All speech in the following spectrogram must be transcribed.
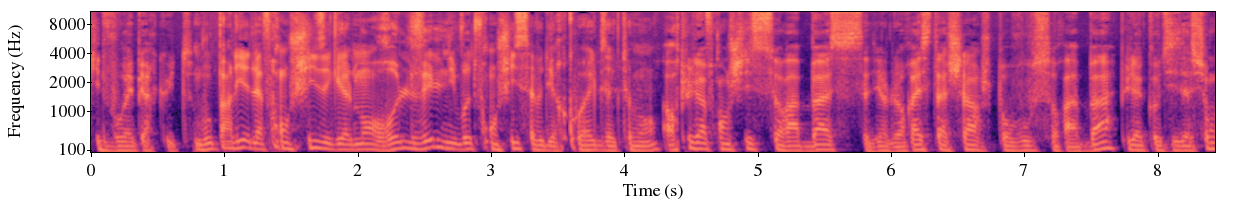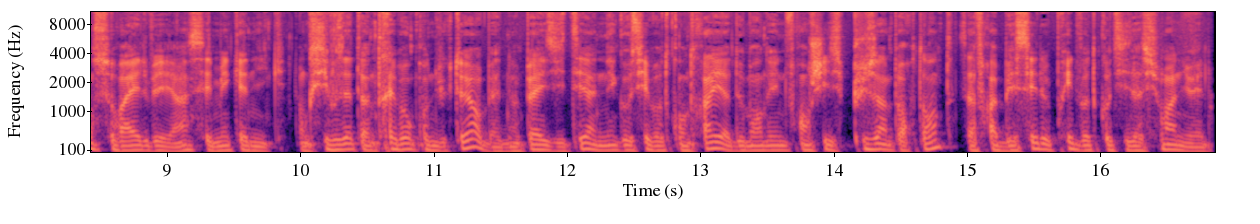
qui vous répercutent. Vous parliez de la franchise également. Relever le niveau de franchise, ça veut dire quoi exactement? Alors plus la franchise sera basse, c'est-à-dire le reste à charge pour vous sera bas, plus la cotisation sera élevée. Hein, c'est mécanique. Donc si vous êtes un très bon conducteur, ben, ne pas hésiter à négocier votre contrat et à demander une franchise plus importante. Ça fera baisser le prix de votre cotisation annuelle.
